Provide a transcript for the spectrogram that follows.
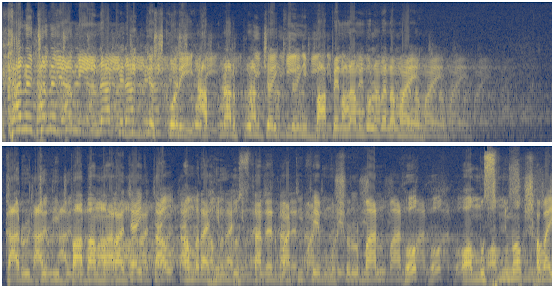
এখানে যদি আমি ইনাকে জিজ্ঞেস করি আপনার পরিচয় কি? ইনি বাপের নাম বলবে না মায়ের? কারুর যদি বাবা মারা যায় তাও আমরা হিন্দুস্তানের মাটিতে মুসলমান হোক অমুসলিম হোক সবাই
